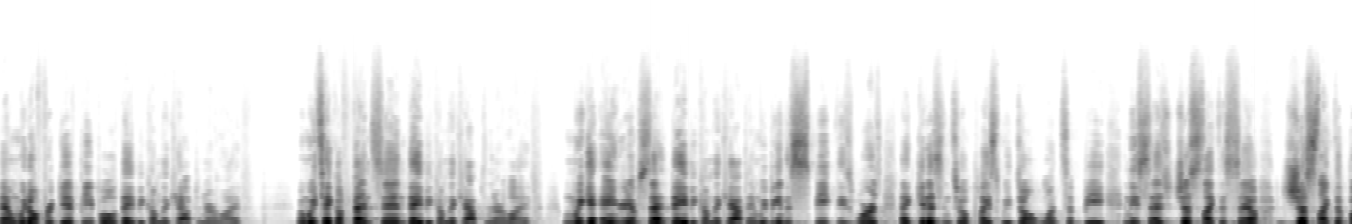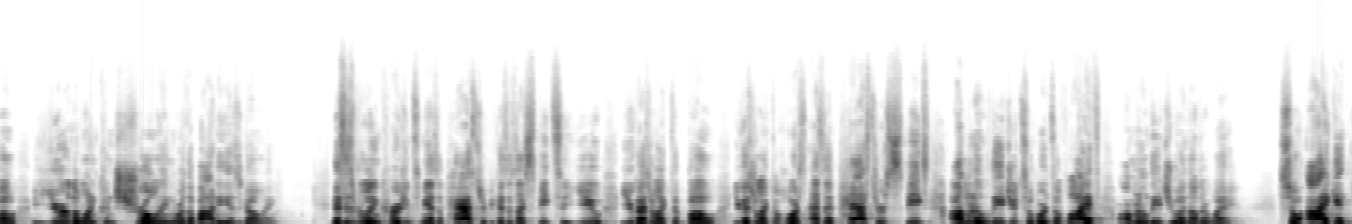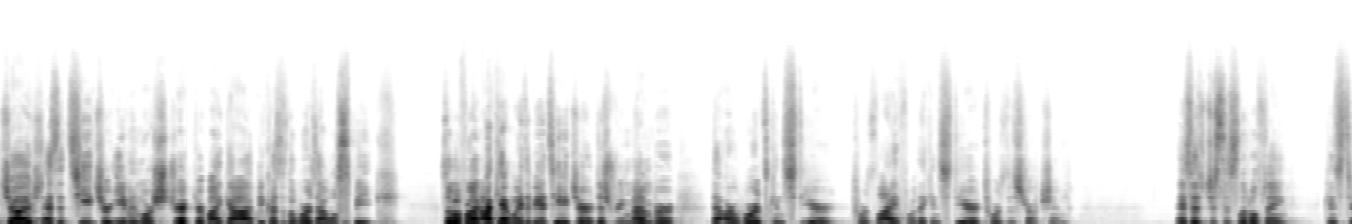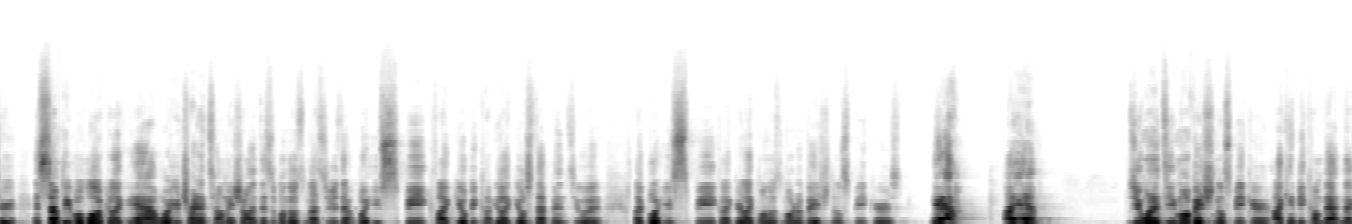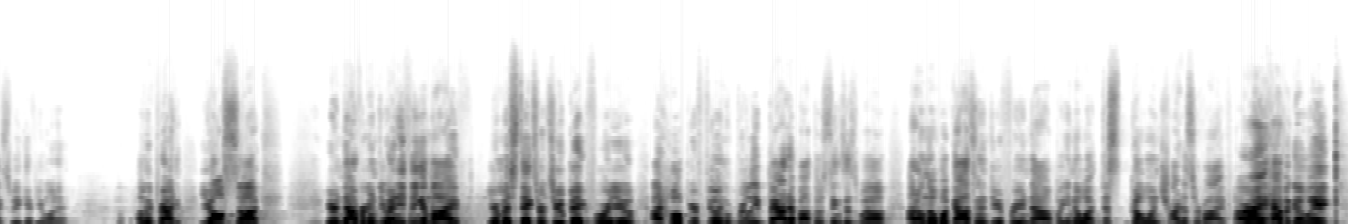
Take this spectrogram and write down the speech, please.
Man, when we don't forgive people, they become the captain in our life. When we take offense in, they become the captain in our life. When we get angry and upset, they become the captain. And we begin to speak these words that get us into a place we don't want to be. And he says, just like the sail, just like the boat, you're the one controlling where the body is going. This is really encouraging to me as a pastor because as I speak to you, you guys are like the boat. You guys are like the horse. As a pastor speaks, I'm going to lead you to words of life or I'm going to lead you another way. So I get judged as a teacher even more stricter by God because of the words I will speak. So before like, I can't wait to be a teacher, just remember that our words can steer towards life or they can steer towards destruction. And it says just this little thing And some people look like, yeah, well, you're trying to tell me, Sean, that this is one of those messages that what you speak, like you'll become, like you'll step into it, like what you speak, like you're like one of those motivational speakers. Yeah, I am. Do you want a demotivational speaker? I can become that next week if you want it. Let me practice. You all suck. You're never going to do anything in life. Your mistakes are too big for you. I hope you're feeling really bad about those things as well. I don't know what God's going to do for you now, but you know what? Just go and try to survive. All right, have a good week.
